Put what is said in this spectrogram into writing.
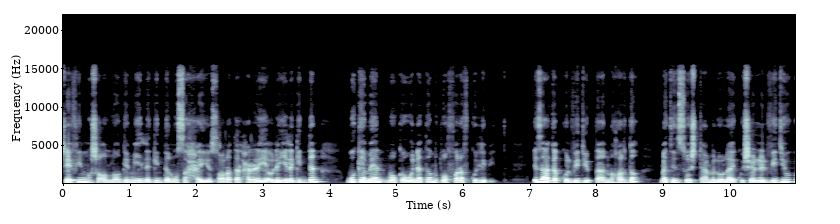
شايفين ما شاء الله جميلة جدا وصحية سعراتها الحرارية قليلة جدا وكمان مكوناتها متوفرة في كل بيت. إذا عجبكم الفيديو بتاع النهاردة ما تنسوش تعملوا like و share للفيديو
